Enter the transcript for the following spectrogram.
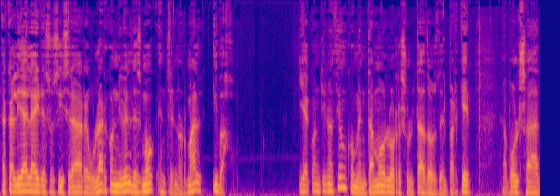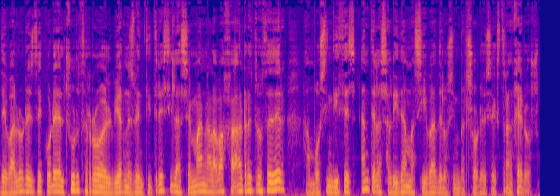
La calidad del aire, eso sí, será regular con nivel de smog entre normal y bajo. Y a continuación comentamos los resultados del parqué. La bolsa de valores de Corea del Sur cerró el viernes 23 y la semana a la baja al retroceder ambos índices ante la salida masiva de los inversores extranjeros.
